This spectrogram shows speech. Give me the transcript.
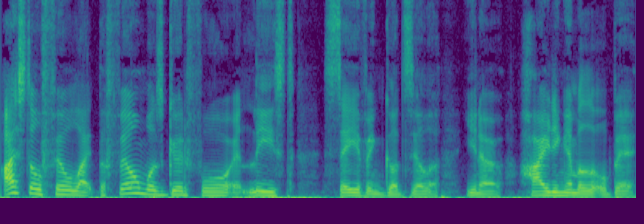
I still feel like the film was good for at least saving Godzilla, you know, hiding him a little bit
